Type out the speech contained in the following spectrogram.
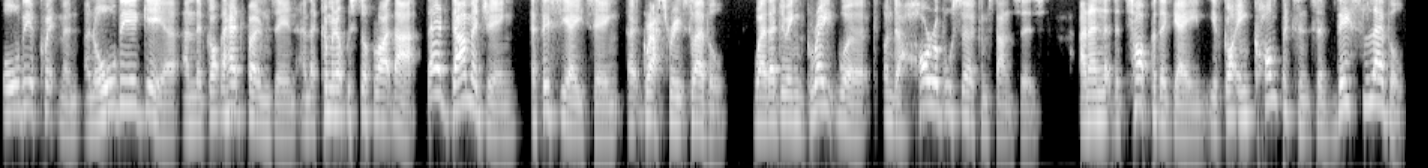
All the equipment and all the gear, and they've got the headphones in and they're coming up with stuff like that. They're damaging officiating at grassroots level, where they're doing great work under horrible circumstances. And then at the top of the game, you've got incompetence of this level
